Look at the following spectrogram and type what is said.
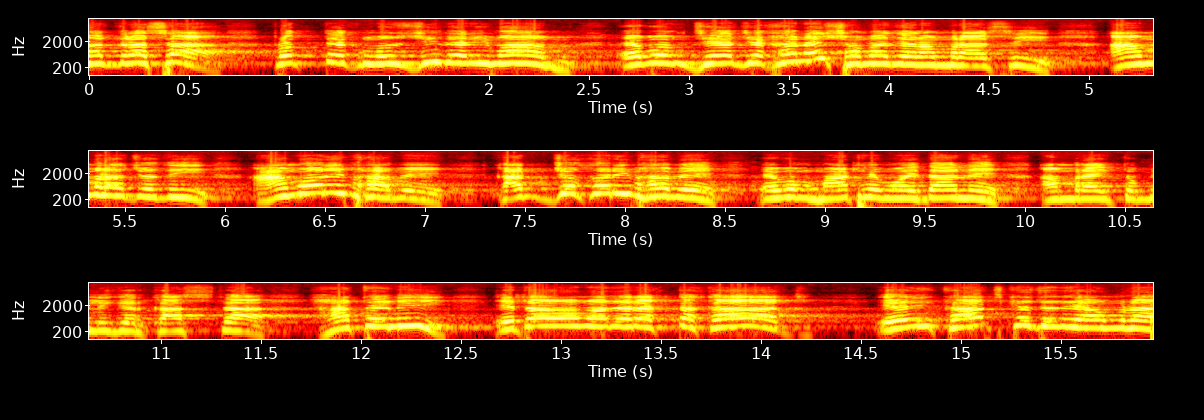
মাদ্রাসা, প্রত্যেক মসজিদের ইমাম এবং যে যেখানে সমাজের আমরা আছি, আমরা যদি আমরিভাবে কার্যকরীভাবে এবং মাঠে ময়দানে আমরা এই তবলিগের কাজটা হাতে নিই, এটাও আমাদের একটা কাজ। এই কাজকে যদি আমরা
